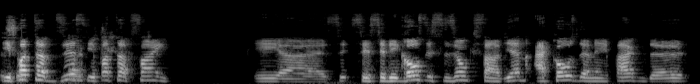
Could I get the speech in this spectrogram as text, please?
il n'est pas top 10, il n'est pas top 5. Et euh, c'est des grosses décisions qui s'en viennent à cause de l'impact de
